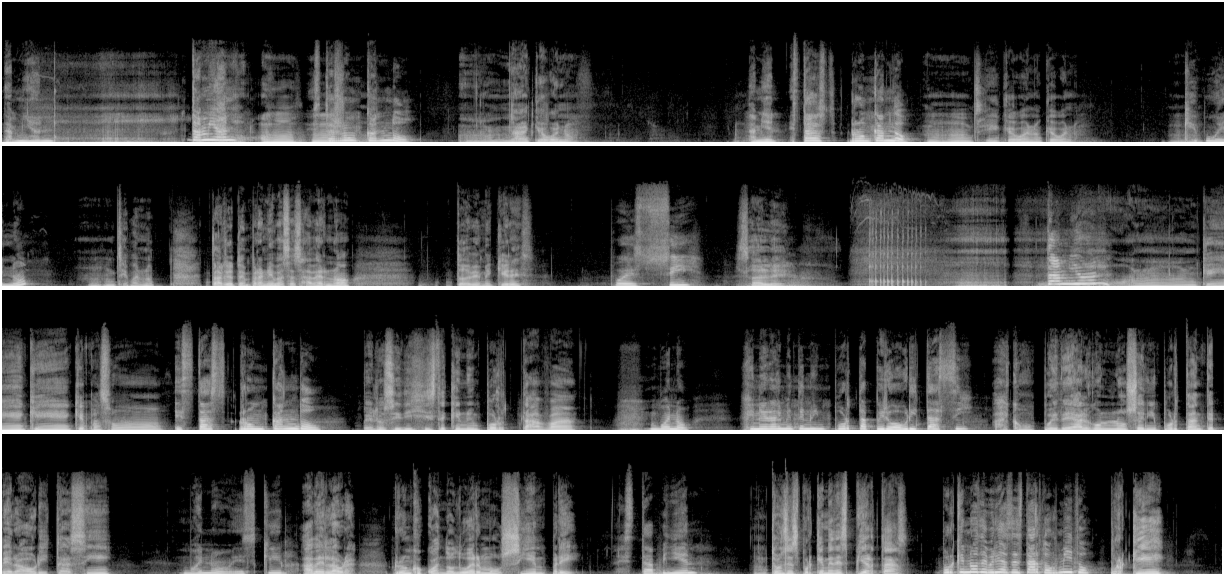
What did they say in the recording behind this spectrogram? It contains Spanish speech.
Damián. Damián. Estás roncando. Ay, qué bueno. Damián, estás roncando. Sí, qué bueno, qué bueno. Qué bueno. Sí, bueno, tarde o temprano ibas a saber, ¿no? ¿Todavía me quieres? Pues sí. Sale. Damián, Mm, ¿Qué? ¿Qué? ¿Qué pasó? estás roncando. Pero si dijiste que no importaba. Bueno, generalmente no importa, pero ahorita sí. Ay, ¿cómo puede algo no ser importante, pero ahorita sí? Bueno, es que A ver, Laura, ronco cuando duermo, siempre. está bien. Entonces, ¿por qué me despiertas? ¿Por qué no deberías de estar dormido? ¿Por qué?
